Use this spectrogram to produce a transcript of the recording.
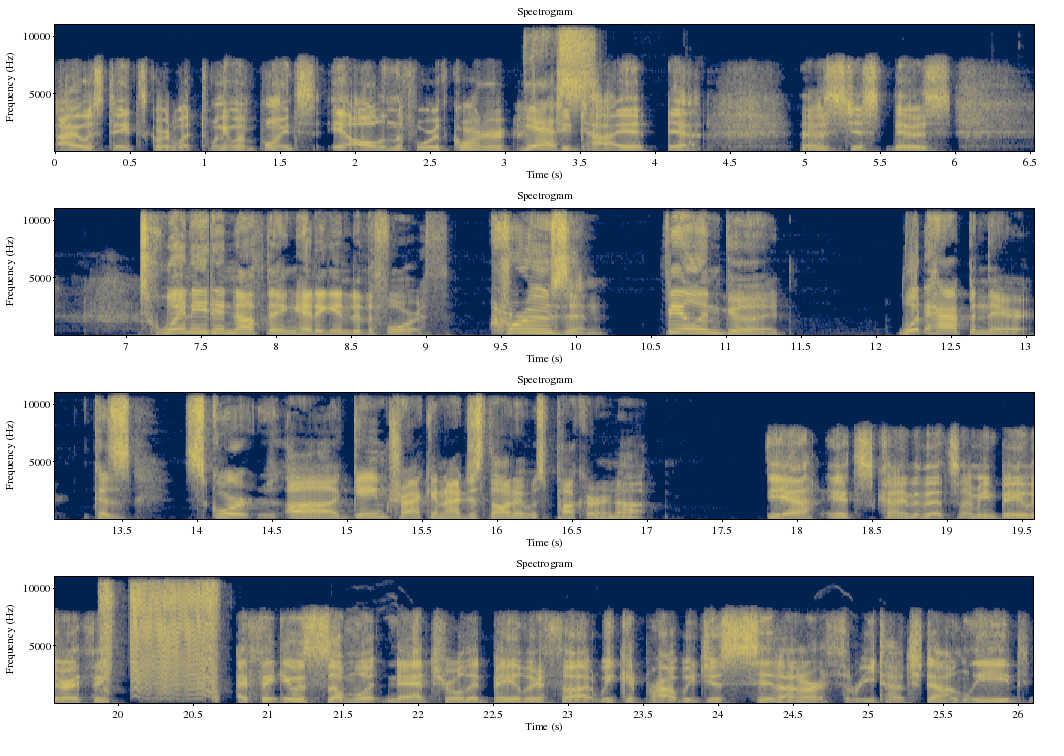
Iowa State scored what twenty one points eh, all in the fourth quarter yes, to tie it. Yeah, that was just there was twenty to nothing heading into the fourth. Cruising, feeling good. What happened there? Because score uh, game tracking, I just thought it was puckering up. Yeah, it's kind of that's. I mean, Baylor. I think, I think it was somewhat natural that Baylor thought we could probably just sit on our three touchdown lead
